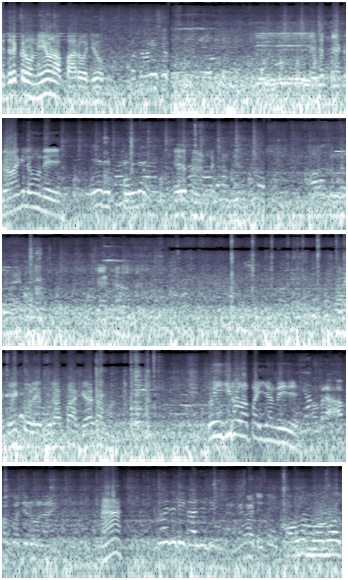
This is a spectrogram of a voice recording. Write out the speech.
ਇਧਰ ਕਰੋਨੇ ਹੁਣ ਆਪਾਂ ਰੋਜੋ। ਇਹ ਤੇ ਪੈਟਰਾਂ ਕਿ ਲਾਉਂਦੇ ਇਹ ਇਹ ਰਿਫੈਂਡ ਇਹ ਰਿਫੈਂਡ ਲੱਗਦੇ ਚੈੱਕ ਕਰੋ ਬਣ ਗਏ ਕੋਲੇ ਪੂਰਾ ਭਾ ਗਿਆ ਕੰਮ। ਤੁਸੀਂ ਕੀ ਰੋਲਾ ਪਾਈ ਜਾਂਦੇ ਜੀ? ਭਰਾ ਆਪਾਂ ਕੁਝ ਰੋਲਾ ਹੈ? ਕੁਝ ਨਹੀਂ ਕੁਝ ਨਹੀਂ ਸਾਡੇ ਤੇ ਮੋਮੋਸ।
